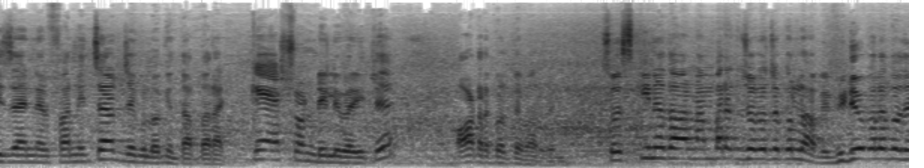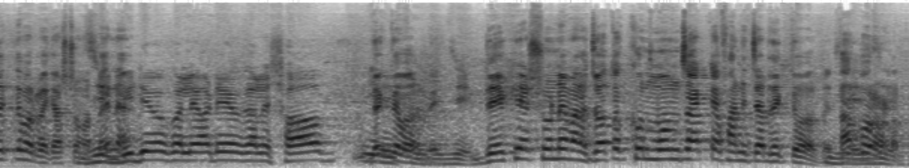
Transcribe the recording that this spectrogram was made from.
ডিজাইনের ফার্নিচার যেগুলো কিন্তু আপনারা ক্যাশ অন ডেলিভারিতে অর্ডার করতে পারবেন। সো স্ক্রিনে দেওয়া নাম্বারে যোগাযোগ করলে হবে। ভিডিও কলে তো দেখতে পারবে কাস্টমার তাই না? ভিডিও কলে অডিও কলে সব ইয়ে দেখতে পারবে। দেখে শুনে মানে যতক্ষণ মন চায় একটা ফার্নিচার দেখতে পারবে তারপর অর্ডার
